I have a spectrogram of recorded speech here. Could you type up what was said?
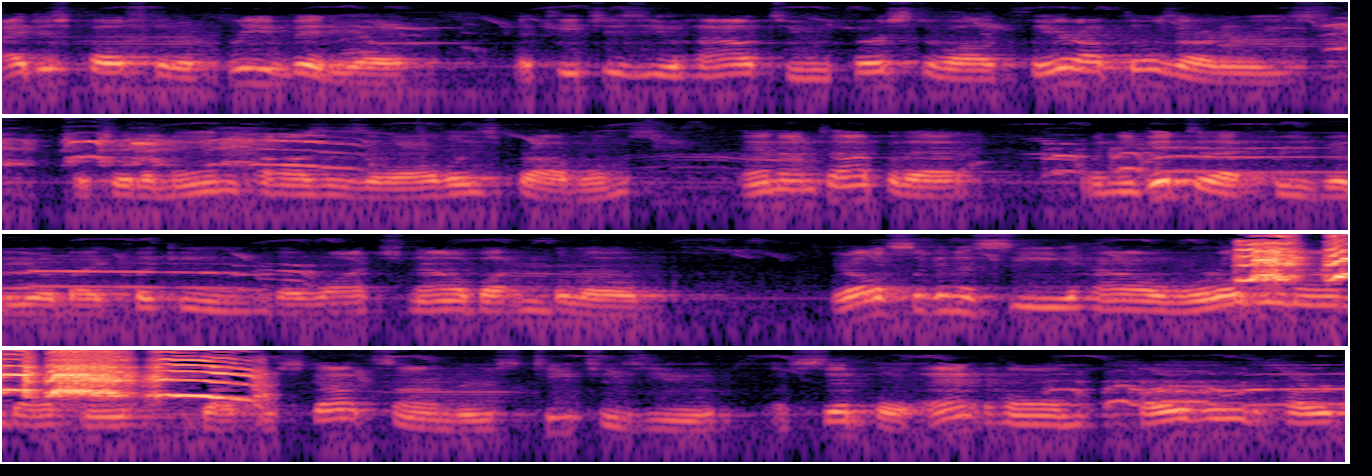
I just posted a free video that teaches you how to, first of all, clear up those arteries, which are the main causes of all these problems. And on top of that, when you get to that free video by clicking the Watch Now button below, you're also going to see how world-renowned doctor Dr. Scott Saunders teaches you a simple at-home Harvard heart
